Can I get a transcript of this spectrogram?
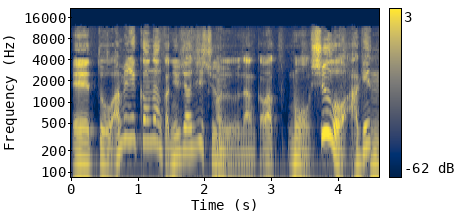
えっ、と、アメリカなんかニュージャージー州なんかは、もう州を挙げて、うん。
